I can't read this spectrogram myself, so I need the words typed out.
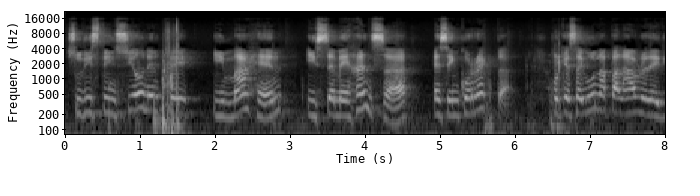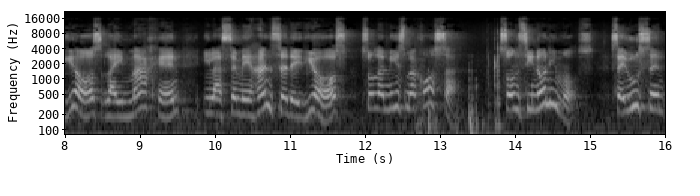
su distinción entre imagen y semejanza es incorrecta. Porque según la palabra de Dios, la imagen y la semejanza de Dios son la misma cosa. Son sinónimos. Se usan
